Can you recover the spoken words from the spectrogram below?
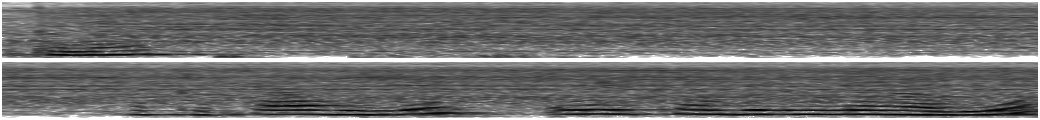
Bakalım. Bakın sadece ön yıkama bölümünden alıyor.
